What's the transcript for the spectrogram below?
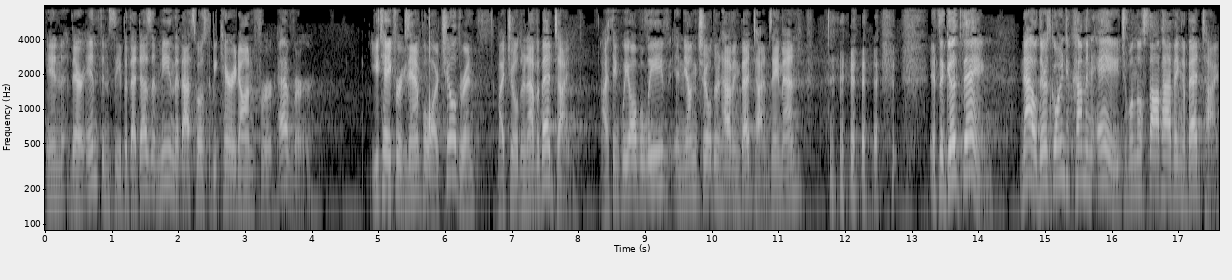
in their infancy, but that doesn't mean that that's supposed to be carried on forever. You take, for example, our children. My children have a bedtime. I think we all believe in young children having bedtimes. Amen? it's a good thing. Now, there's going to come an age when they'll stop having a bedtime.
